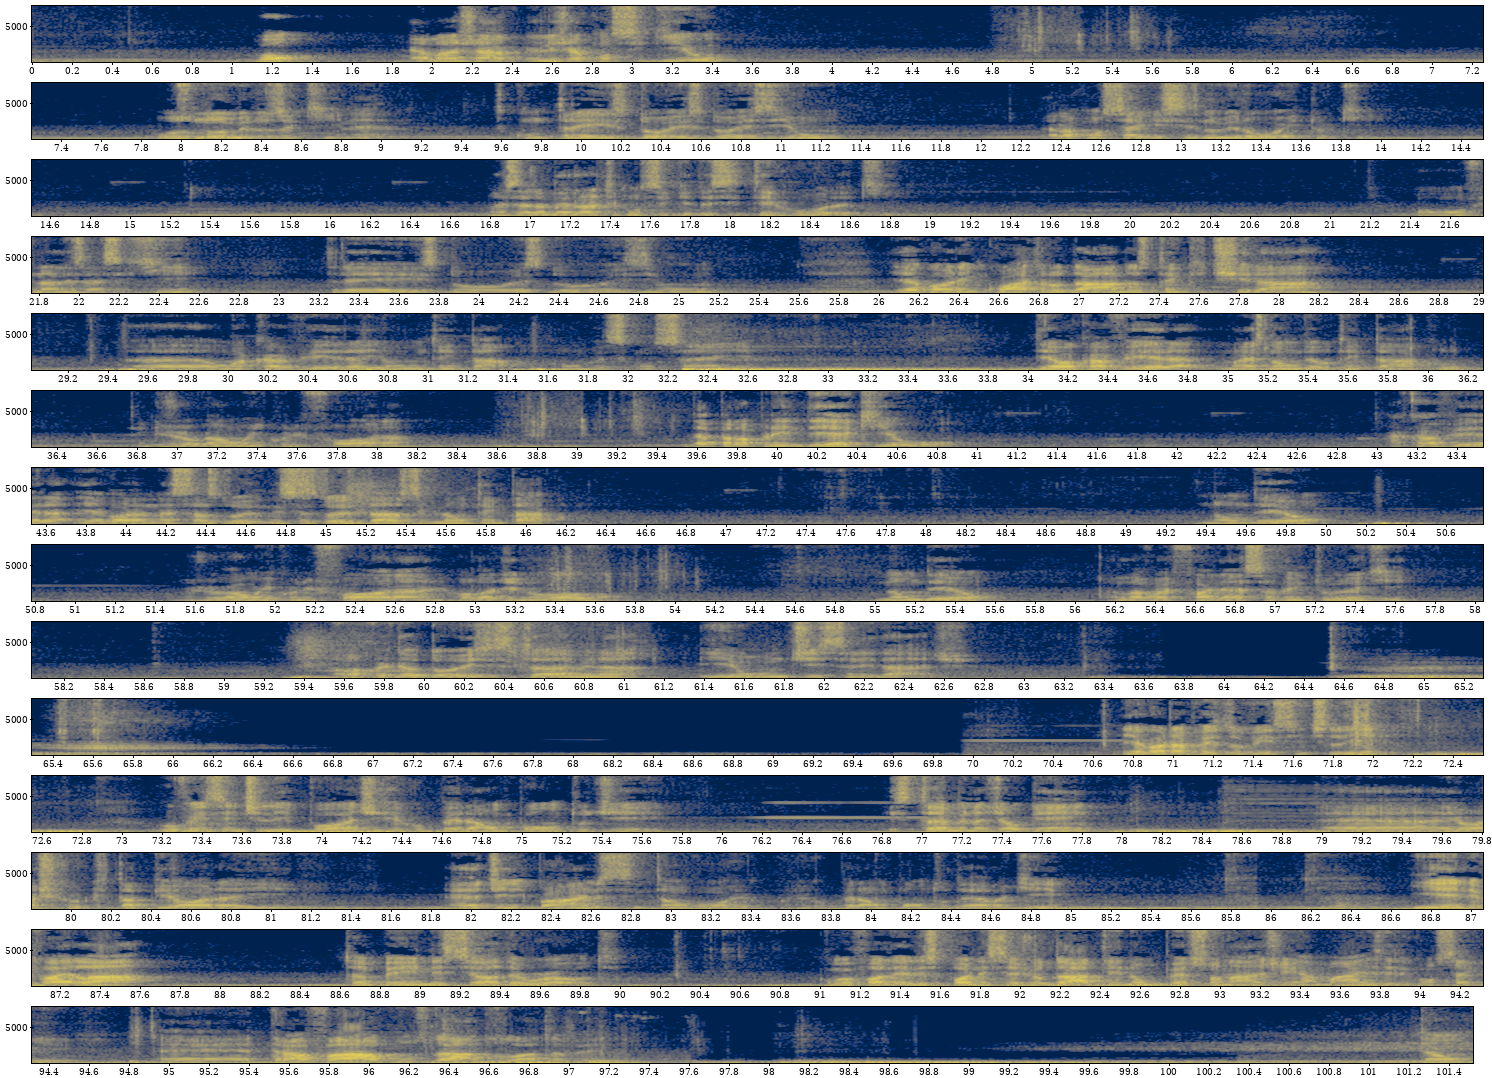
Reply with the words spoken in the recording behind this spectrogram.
Bom, ela já, ele já conseguiu os números aqui, né? Com 3, 2, 2 e 1, ela consegue esse número 8 aqui. Mas era melhor ter conseguido esse terror aqui. Bom, vamos finalizar esse aqui. 3, 2, 2 e 1. E agora em quatro dados tem que tirar uh, uma caveira e um tentáculo. Vamos ver se consegue. Deu a caveira, mas não deu o tentáculo. Tem que jogar um ícone fora. Dá para ela prender aqui o a caveira e agora nessas dois, nesses dois dados tem que dar um tentáculo. Não deu. Vou jogar um ícone fora, rolar de novo. Não deu. Ela vai falhar essa aventura aqui. Ela perdeu 2 de stamina e 1 um de sanidade. E agora a vez do Vincent Lee. O Vincent Lee pode recuperar um ponto de estamina de alguém. É, eu acho que o que está pior aí é a Jenny Barnes, então vou recuperar um ponto dela aqui. E ele vai lá também nesse Other World. Como eu falei, eles podem se ajudar. Tendo um personagem a mais, ele consegue é, travar alguns dados lá também. Então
